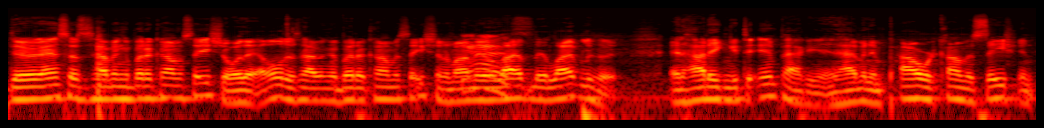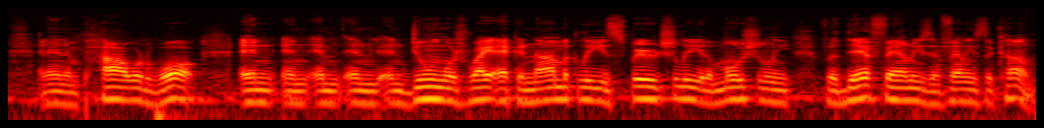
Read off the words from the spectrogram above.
their ancestors having a better conversation, or their elders having a better conversation around their, li- their livelihood, and how they can get to impact it, and have an empowered conversation and an empowered walk, and and and and, and doing what's right economically, and spiritually, and emotionally for their families and families to come.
